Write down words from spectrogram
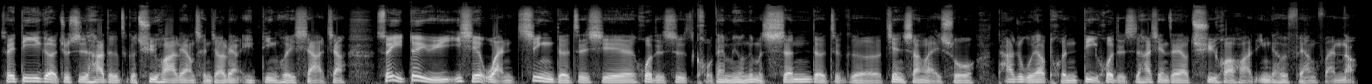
所以第一个就是它的这个去化量、成交量一定会下降。所以对于一些晚进的这些，或者是口袋没有那么深的这个建商来说，他如果要囤地，或者是他现在要去化的话，应该会非常烦恼。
